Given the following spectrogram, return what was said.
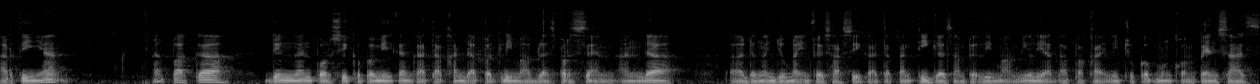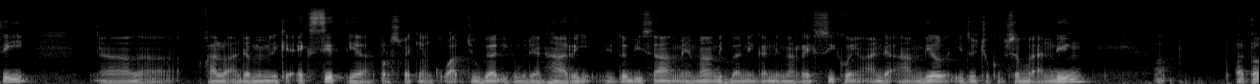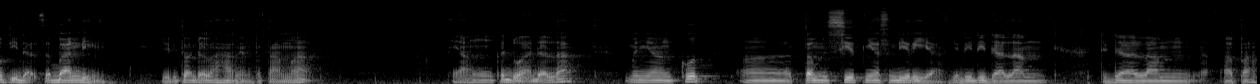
Artinya, apakah dengan porsi kepemilikan katakan dapat 15%, Anda uh, dengan jumlah investasi katakan 3 sampai 5 miliar, apakah ini cukup mengkompensasi uh, kalau Anda memiliki exit ya, prospek yang kuat juga di kemudian hari, itu bisa memang dibandingkan dengan resiko yang Anda ambil itu cukup sebanding atau tidak sebanding. Jadi itu adalah hal yang pertama. Yang kedua adalah menyangkut uh, term sheet-nya sendiri ya. Jadi di dalam di dalam apa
